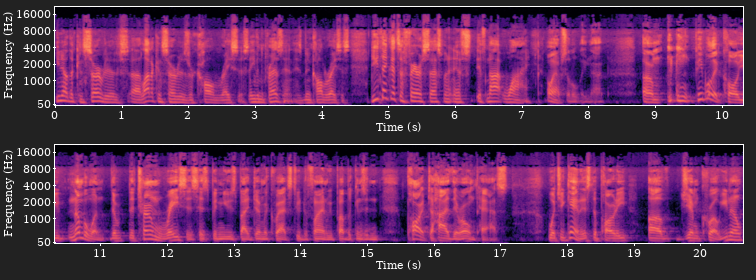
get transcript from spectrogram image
You know, the conservatives, uh, a lot of conservatives are called racist. Even the president has been called racist. Do you think that's a fair assessment? And if, if not, why? Oh, absolutely not. Um, people that call you, number one, the, the term racist has been used by Democrats to define Republicans in part to hide their own past, which again is the party of Jim Crow. You know,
